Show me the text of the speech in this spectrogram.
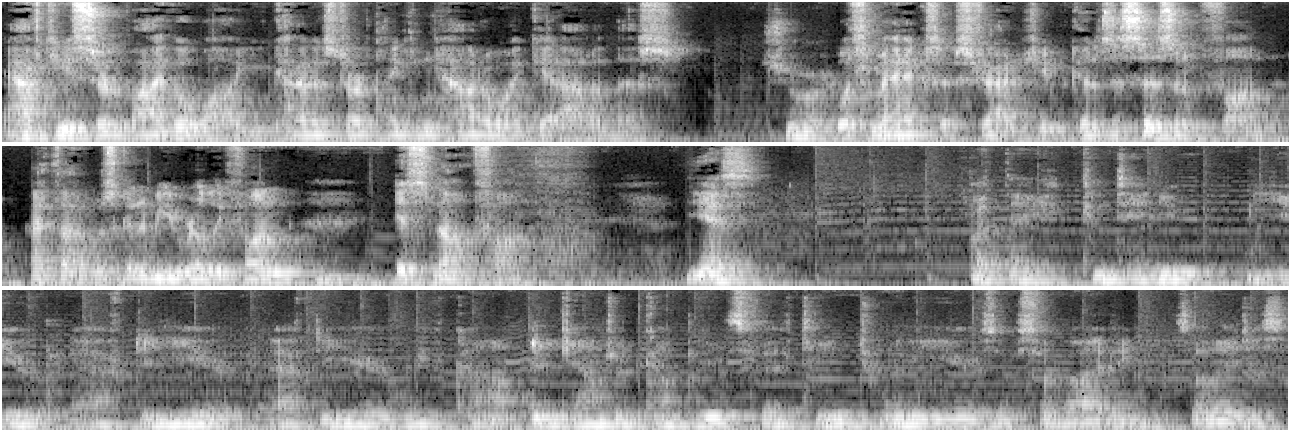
after you survive a while, you kind of start thinking, how do I get out of this? sure. what's my exit strategy because this isn't fun i thought it was going to be really fun it's not fun Yes, but they continue year after year after year. We've com- encountered companies 15, 20 years of surviving. So they just,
